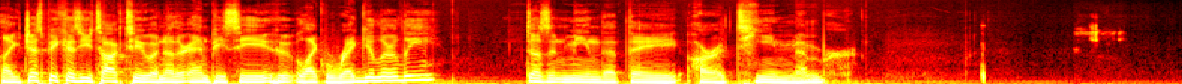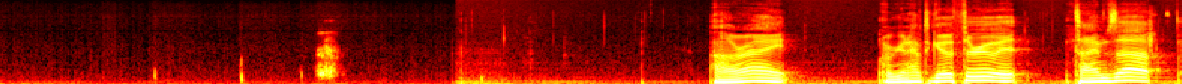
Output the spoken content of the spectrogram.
like just because you talk to another NPC who like regularly doesn't mean that they are a team member. All right. We're going to have to go through it. Time's up.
